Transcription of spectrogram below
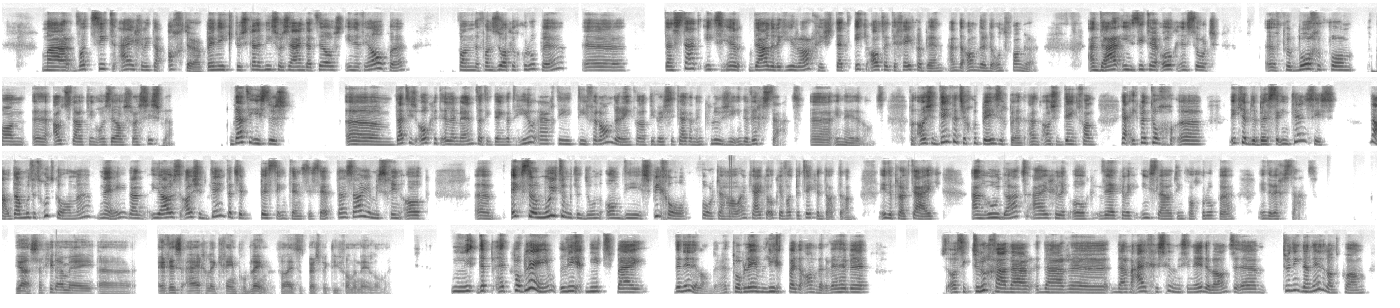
Maar wat zit eigenlijk daarachter? Ben ik, dus kan het niet zo zijn dat zelfs in het helpen van, van zulke groepen, uh, dan staat iets heel duidelijk hiërarchisch, dat ik altijd de gever ben en de ander de ontvanger. En daarin zit er ook een soort uh, verborgen vorm van uh, uitsluiting of zelfs racisme. Dat is dus Um, dat is ook het element dat ik denk dat heel erg die, die verandering van diversiteit en inclusie in de weg staat uh, in Nederland. Van als je denkt dat je goed bezig bent en als je denkt van, ja, ik ben toch, uh, ik heb de beste intenties. Nou, dan moet het goed komen. Nee, dan juist als je denkt dat je beste intenties hebt, dan zou je misschien ook uh, extra moeite moeten doen om die spiegel voor te houden en kijken, oké, wat betekent dat dan in de praktijk? Aan hoe dat eigenlijk ook werkelijk insluiting van groepen in de weg staat. Ja, zeg je daarmee, uh, er is eigenlijk geen probleem vanuit het perspectief van de Nederlander? De, het probleem ligt niet bij de Nederlander. Het probleem ligt bij de anderen. We hebben, als ik terugga naar, naar, uh, naar mijn eigen geschiedenis in Nederland. Uh, toen ik naar Nederland kwam,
